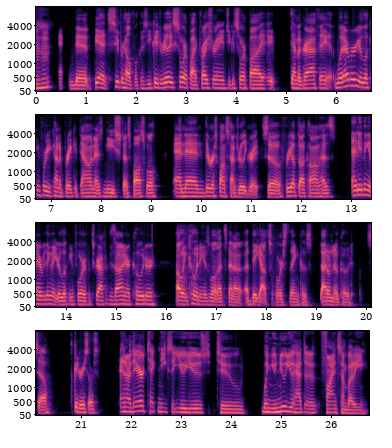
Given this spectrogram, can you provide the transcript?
Mm-hmm. And it, yeah, it's super helpful because you could really sort by price range. You could sort by demographic, whatever you're looking for, you kind of break it down as niched as possible. And then the response time is really great. So freeup.com has anything and everything that you're looking for. If it's graphic designer, coder, oh, and coding as well. That's been a, a big outsourced thing because I don't know code. So good resource. And are there techniques that you use to, when you knew you had to find somebody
